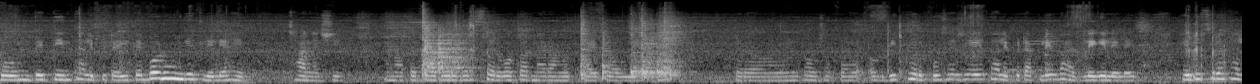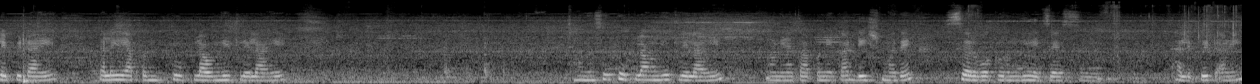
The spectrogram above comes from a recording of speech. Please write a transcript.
दोन ते तीन थालीपीठं इथे बनवून घेतलेली आहेत छान अशी. आणि आता त्याबरोबर सर्व करणार आहोत काय पाहूया तर पाहू शकता अगदी खरपूस असे थालीपीठ आपले भाजले गेलेले आहेत. हे दुसरं थालीपीठ आहे. त्यालाही आपण तूप लावून घेतलेलं आहे. छान असं तूप लावून घेतलेलं आहे. आणि आता आपण एका डिशमध्ये सर्व करून घ्यायचं आहे थालीपीठ आणि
